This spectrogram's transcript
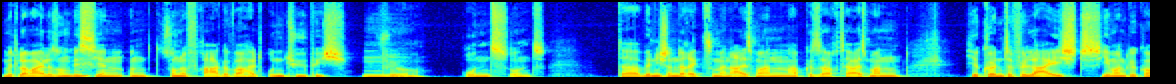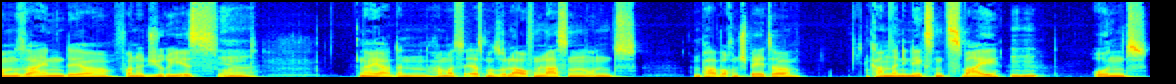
mittlerweile so ein mhm. bisschen und so eine Frage war halt untypisch mhm. für uns. Und da bin ich dann direkt zu Herrn Eismann, habe gesagt, Herr Eismann, hier könnte vielleicht jemand gekommen sein, der von der Jury ist. Ja. Und naja, dann haben wir es erstmal so laufen lassen und ein paar Wochen später kamen dann die nächsten zwei. Mhm. Und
